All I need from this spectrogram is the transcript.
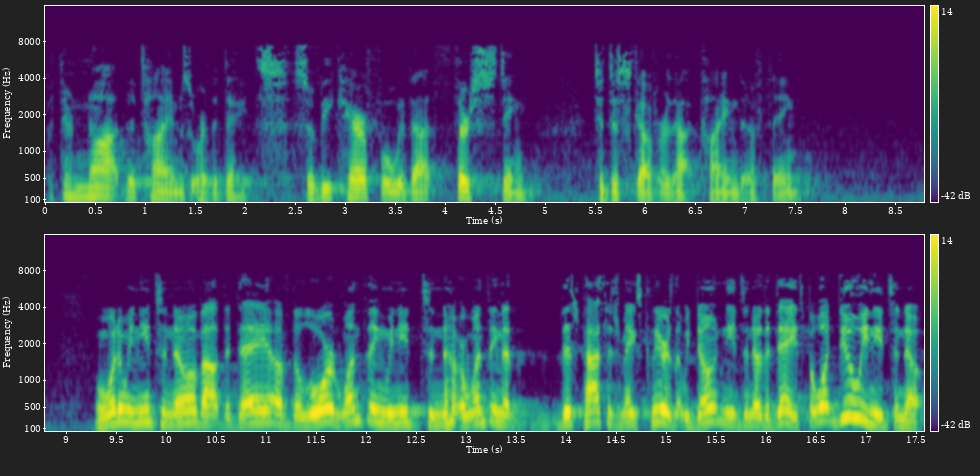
but they're not the times or the dates. So be careful with that thirsting to discover that kind of thing. What do we need to know about the day of the Lord? One thing we need to know, or one thing that this passage makes clear is that we don't need to know the dates, but what do we need to know?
